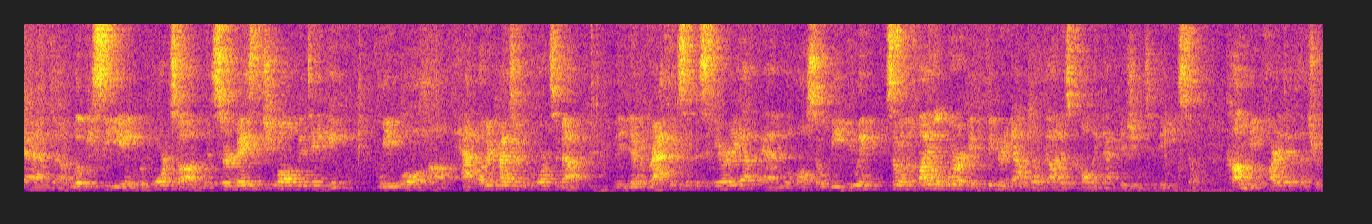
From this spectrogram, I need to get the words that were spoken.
and uh, we'll be seeing reports on the surveys that you all have been taking. We will uh, have other kinds of reports about the demographics of this area, and we'll also be doing some of the final work in figuring out what God is calling that vision to be. So come, be a part of it, let your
